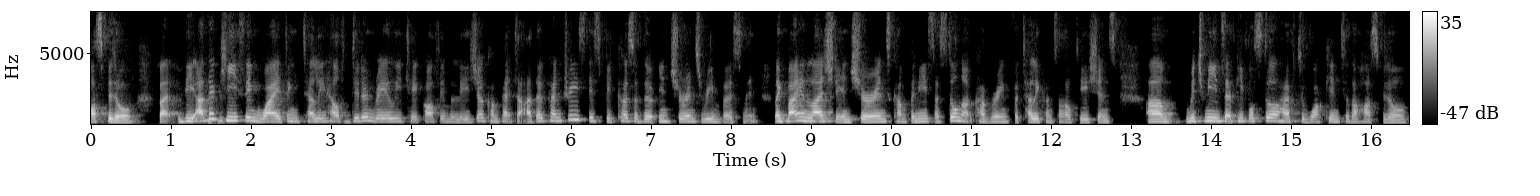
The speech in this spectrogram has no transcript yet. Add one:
hospital. But the other mm-hmm. key thing why I think telehealth didn't really take off in Malaysia compared to other countries is because of the insurance reimbursement. Like by and large, the insurance companies are still not covering for teleconsultations, um, which means that people still have to walk into the hospital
